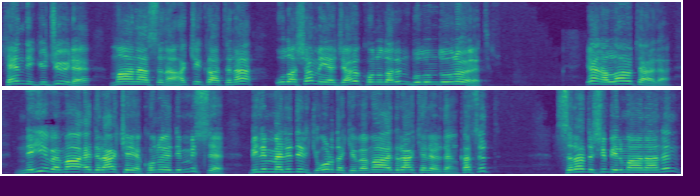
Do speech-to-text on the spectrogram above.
kendi gücüyle manasına, hakikatına ulaşamayacağı konuların bulunduğunu öğretir. Yani Allahu Teala neyi ve ma edrakeye konu edinmişse bilinmelidir ki oradaki ve ma edrakelerden kasıt sıra dışı bir mananın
